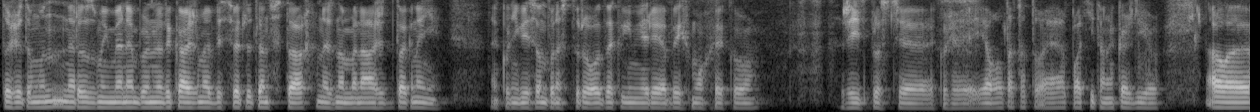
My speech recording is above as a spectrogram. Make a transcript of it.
to, že tomu nerozumíme nebo nedokážeme vysvětlit ten vztah, neznamená, že to tak není. Jako nikdy jsem to nestudoval do takové míry, abych mohl jako říct prostě, jako, že jo, tak a to je a platí to na každýho. Ale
